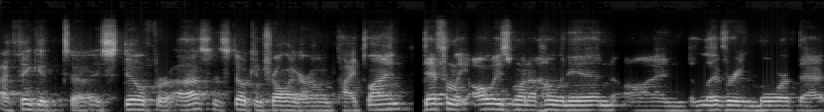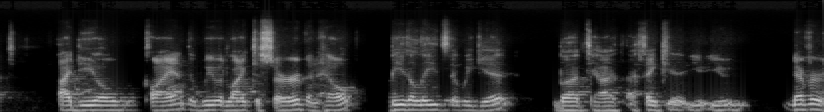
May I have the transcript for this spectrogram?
I think it uh, is still for us, it's still controlling our own pipeline. Definitely always want to hone in on delivering more of that ideal client that we would like to serve and help be the leads that we get. But I, I think you, you never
